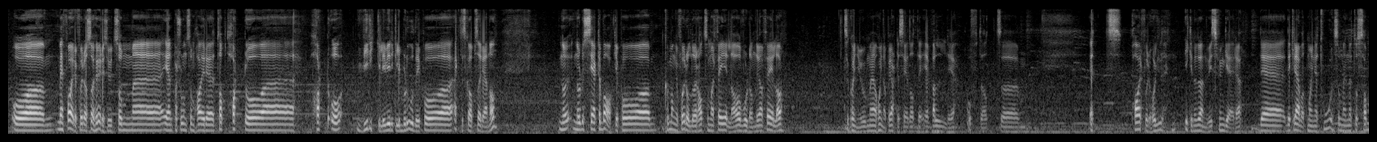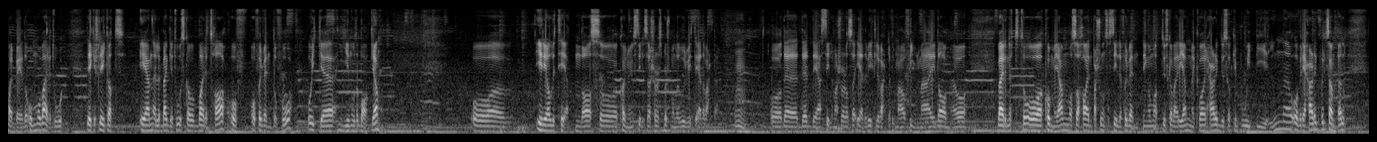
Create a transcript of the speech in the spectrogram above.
Og med fare for også å høres ut som eh, en person som har eh, tapt hardt og, eh, hardt og virkelig, virkelig blodig på ekteskapsarenaen når, når du ser tilbake på hvor mange forhold du har hatt som har feila, og hvordan de har feila, så kan du jo med hånda på hjertet si at det er veldig ofte at eh, et parforhold ikke nødvendigvis fungerer. Det, det krever at man er to som er nødt til å samarbeide om å være to. Det er ikke slik at én eller begge to skal bare ta og, og forvente å få, og ikke gi noe tilbake igjen. Og i realiteten da så kan hun stille seg sjøl spørsmålet hvorvidt er det verdt det. Og det, det er det jeg stiller meg sjøl. Altså, er det virkelig verdt det for meg å finne meg ei dame og være nødt til å komme hjem og så ha en person som stiller forventning om at du skal være hjemme hver helg, du skal ikke bo i bilen over ei helg f.eks.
